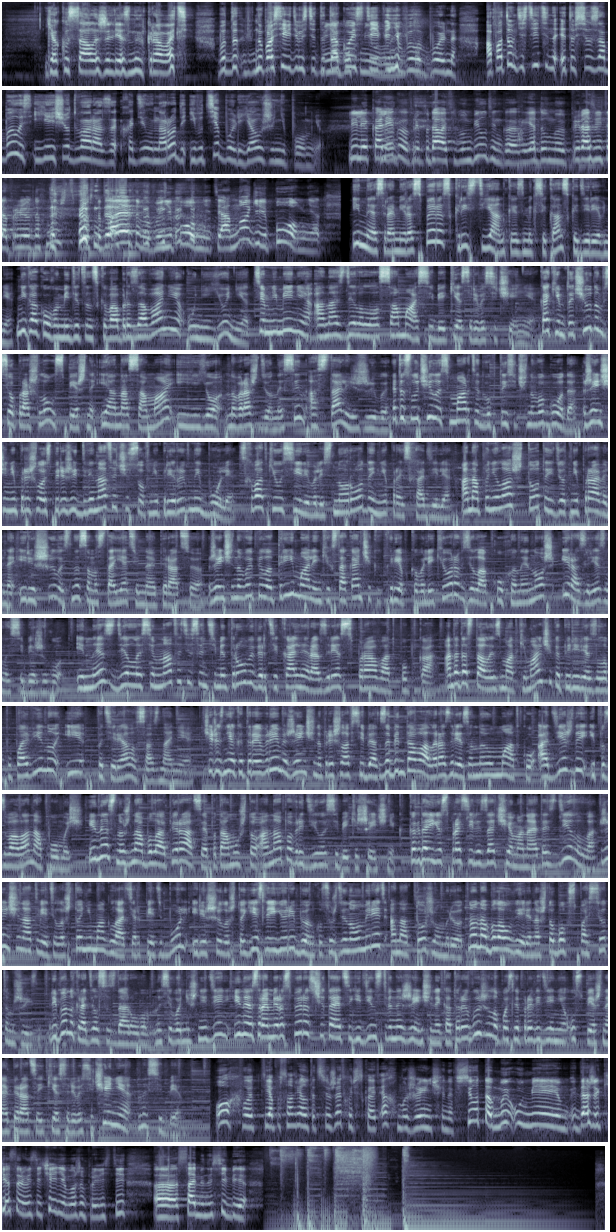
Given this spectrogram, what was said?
Я кусала железную кровать. Вот, ну, по всей видимости, до Меня такой степени было больно. А потом действительно это все забылось, и я еще два раза ходила на роды, и вот те боли я уже не помню. Лилия Коллегова, преподаватель бумбилдинга, я думаю, при развитии определенных мышц, просто поэтому вы не помните, а многие помнят. Инес Рамирес Перес – крестьянка из мексиканской деревни. Никакого медицинского образования у нее нет. Тем не менее, она сделала сама себе кесарево сечение. Каким-то чудом все прошло успешно, и она сама и ее новорожденный сын остались живы. Это случилось в марте 2000 года. Женщине пришлось пережить 12 часов непрерывной боли. Схватки усиливались, но роды не происходили. Она поняла, что-то идет неправильно и решилась на самостоятельную операцию. Женщина выпила три маленьких стаканчика крепкого ликера взяла кухонный нож и разрезала себе живот. Инесс сделала 17-сантиметровый вертикальный разрез справа от пупка. Она достала из матки мальчика, перерезала пуповину и потеряла сознание. Через некоторое время женщина пришла в себя, забинтовала разрезанную матку одеждой и позвала на помощь. Инесс нужна была операция, потому что она повредила себе кишечник. Когда ее спросили, зачем она это сделала, женщина ответила, что не могла терпеть боль и решила, что если ее ребенку суждено умереть, она тоже умрет. Но она была уверена, что Бог спасет им жизнь. Ребенок родился здоровым. На сегодняшний день Инесс Рамирес Перес считается единственной женщиной, которая выжила после проведения успешной операции кесарево сечения на себе. Ох, вот я посмотрела этот сюжет, хочу сказать, ах, мы женщины, все-то мы умеем, и даже кесарево сечение можем провести э, сами на себе.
